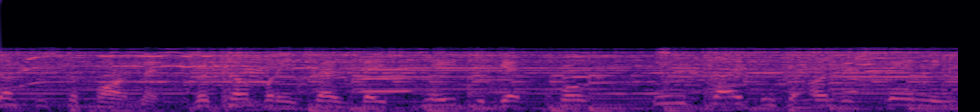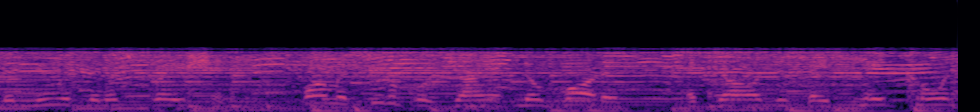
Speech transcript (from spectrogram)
Justice Department. The company says they paid to get, quote, insights into understanding the new administration. Pharmaceutical giant Novartis acknowledges they paid Cohen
